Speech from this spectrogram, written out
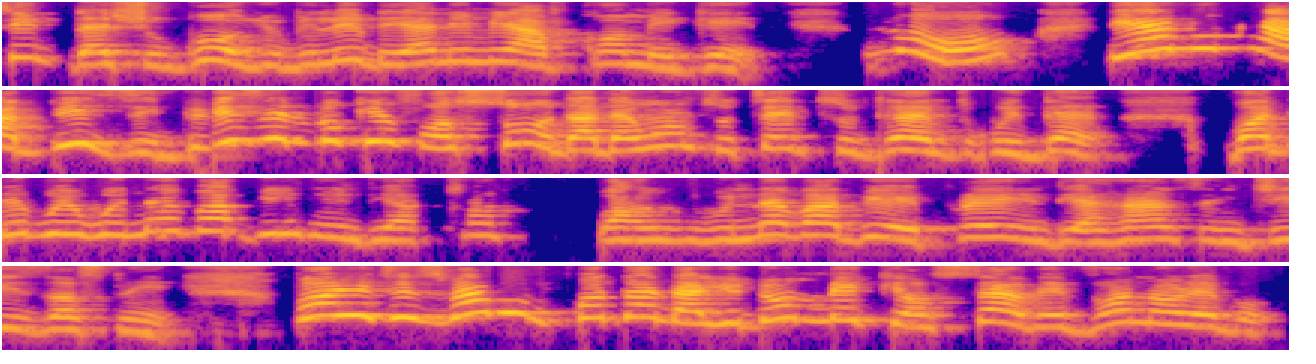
think they should go, you believe the enemy have come again. No, the enemy are busy, busy looking for soul that they want to take to them with them, but they will, will never be in their camp well, will never be a prayer in their hands in Jesus' name. But it is very important that you don't make yourself a vulnerable.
